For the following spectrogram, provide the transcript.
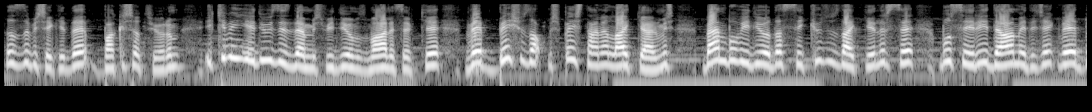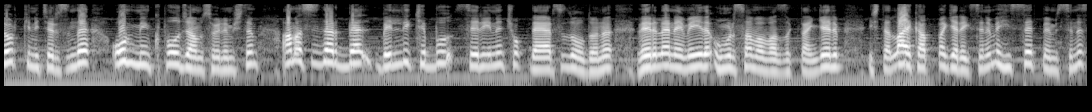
hızlı bir şekilde bakış atıyorum. 2700 izlenmiş videomuz maalesef ki ve 565 tane like gelmiş. Ben bu videoda 800 like gelirse bu seri devam edecek ve 4 gün içerisinde 10.000 kupa olacağımı söylemiştim. Ama sizler bel- belli ki bu serinin çok değersiz olduğunu, verilen emeği de umursamamazlıktan gelip işte like atma gereksinimi hissetmemişsiniz.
